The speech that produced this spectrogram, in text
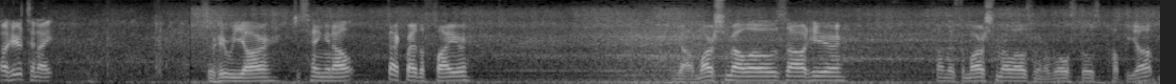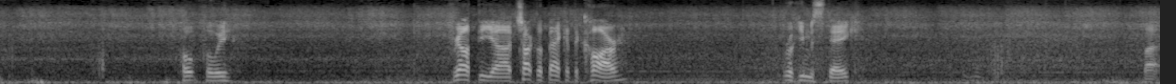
out here tonight. So here we are, just hanging out back by the fire. We got marshmallows out here. Time is the marshmallows. We're gonna roast those puppy up. Hopefully. Forgot the uh, chocolate back at the car. Rookie mistake. But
